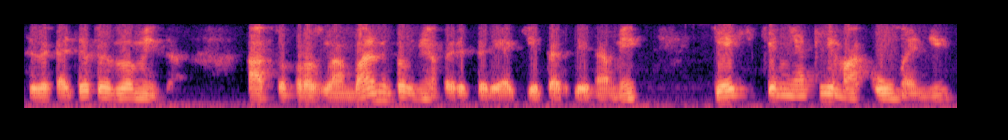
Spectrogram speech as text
τη δεκαετία του 70. Αυτό προσλαμβάνει προς μια περιφερειακή υπερδύναμη και έχει και μια κλιμακούμενη,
